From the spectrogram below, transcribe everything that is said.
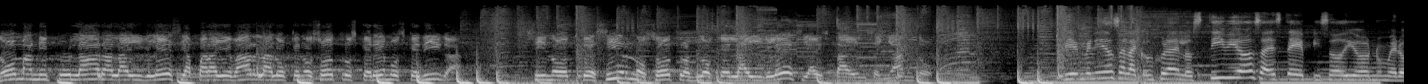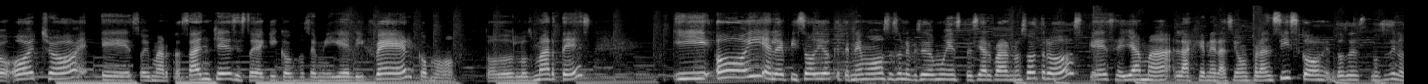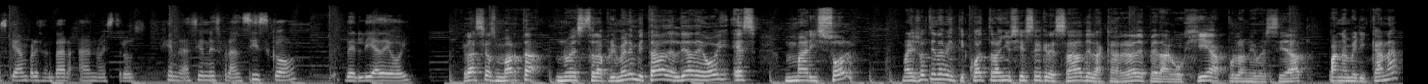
no manipular a la iglesia para llevarla a lo que nosotros queremos que diga, sino decir nosotros lo que la iglesia está enseñando. Bienvenidos a la Conjura de los Tibios, a este episodio número 8. Eh, soy Marta Sánchez, estoy aquí con José Miguel y Fer, como todos los martes. Y hoy el episodio que tenemos es un episodio muy especial para nosotros que se llama La Generación Francisco. Entonces, no sé si nos quieran presentar a nuestros Generaciones Francisco del día de hoy. Gracias, Marta. Nuestra primera invitada del día de hoy es Marisol. Marisol tiene 24 años y es egresada de la carrera de Pedagogía por la Universidad Panamericana.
